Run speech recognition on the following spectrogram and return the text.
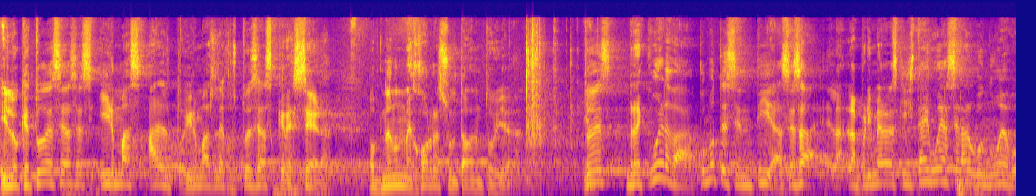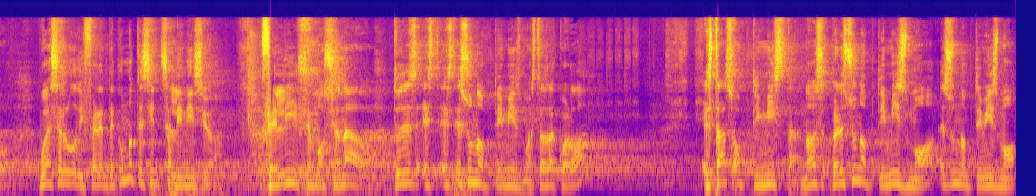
y lo que tú deseas es ir más alto, ir más lejos. Tú deseas crecer, obtener un mejor resultado en tu vida. Entonces, recuerda cómo te sentías esa, la, primera vez que dijiste, ay, voy a hacer algo nuevo, voy a hacer algo diferente. ¿Cómo te sientes al inicio? Feliz, emocionado. Entonces, es, es un optimismo, ¿estás de acuerdo? Estás optimista, ¿no? Pero es un optimismo, es un optimismo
